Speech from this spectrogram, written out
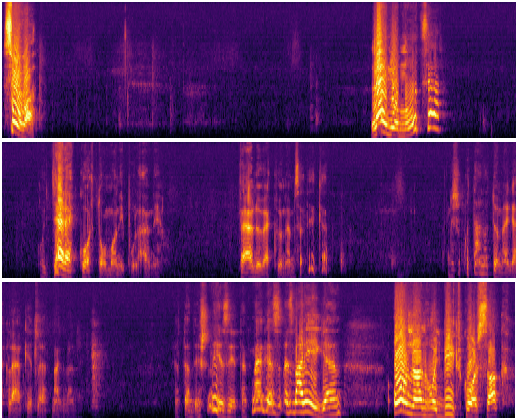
Szóval legjobb módszer hogy gyerekkortól manipulálni felnövekvő nemzedéket és akkor utána tömegek lelkét lehet megvenni érted? és nézzétek meg ez, ez már régen onnan hogy beat korszak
